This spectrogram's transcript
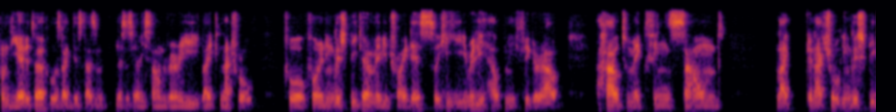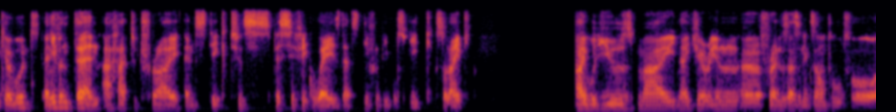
from the editor who was like this doesn't necessarily sound very like natural for for an English speaker. Maybe try this. So he really helped me figure out how to make things sound like an actual English speaker would. And even then, I had to try and stick to specific ways that different people speak. So, like, I would use my Nigerian uh, friends as an example for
